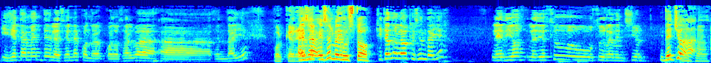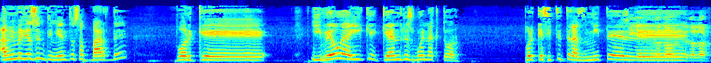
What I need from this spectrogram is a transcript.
Y ciertamente la escena cuando, cuando salva a Zendaya. Porque Quitando- Esa, esa me gustó. Quitando el lado que es Zendaya, le dio, le dio su, su redención. De hecho, a, a mí me dio sentimiento esa parte porque... Y veo ahí que, que Andrew es buen actor. Porque sí te transmite el, Sí, el dolor, eh, el dolor.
